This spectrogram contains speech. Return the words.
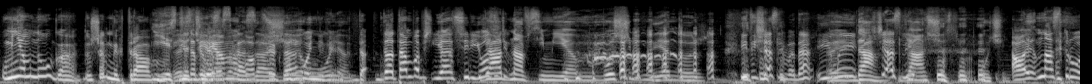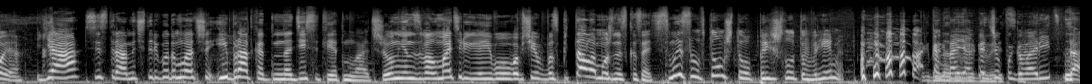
У меня много душевных травм. Есть, Это прямо вообще, да? поняли. Оля. Да, да, там вообще, я серьезно. Я одна в семье. Больше я тоже. И ты счастлива, да? И мы Э, Да, счастливы. я счастлива. Очень. А у нас трое. Я, сестра на 4 года младше, и братка на 10 лет младше. Он меня называл матерью, я его вообще воспитала, можно сказать. Смысл в том, что пришло то время, когда я хочу поговорить да,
